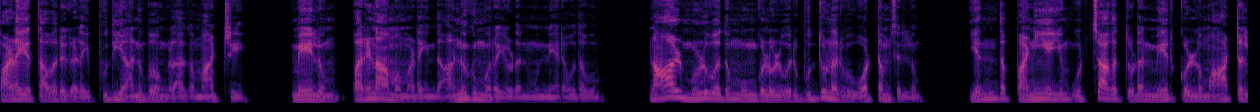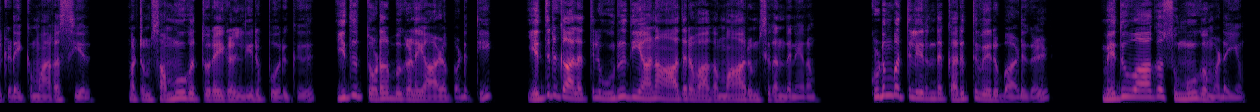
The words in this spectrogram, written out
பழைய தவறுகளை புதிய அனுபவங்களாக மாற்றி மேலும் பரிணாமம் அடைந்த அணுகுமுறையுடன் முன்னேற உதவும். நாள் முழுவதும் உங்களுள் ஒரு புத்துணர்வு ஓட்டம் செல்லும். எந்த பணியையும் உற்சாகத்துடன் மேற்கொள்ளும் ஆற்றல் கிடைக்கும் அரசியல் மற்றும் சமூக துறைகளில் இருப்போருக்கு இது தொடர்புகளை ஆழப்படுத்தி எதிர்காலத்தில் உறுதியான ஆதரவாக மாறும் சிறந்த நேரம். குடும்பத்தில் இருந்த கருத்து வேறுபாடுகள் மெதுவாக சுமூகமடையும்.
